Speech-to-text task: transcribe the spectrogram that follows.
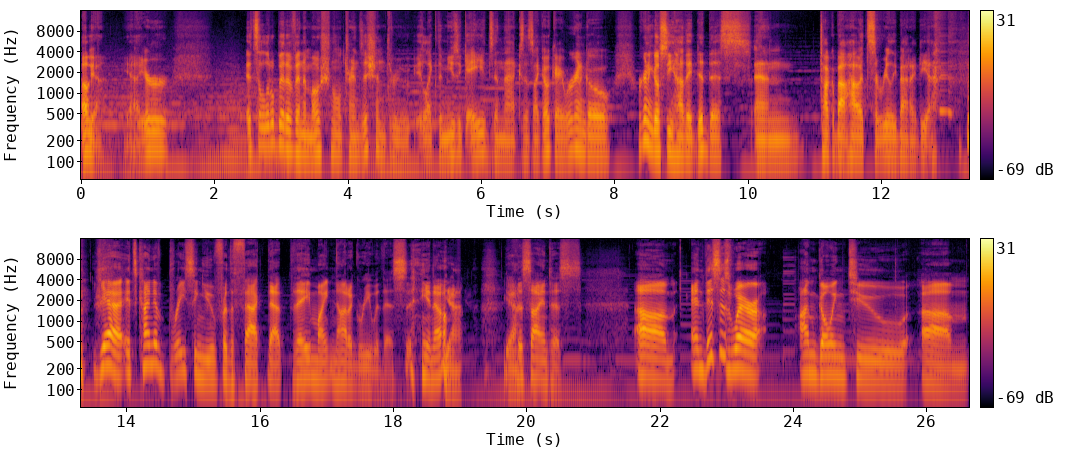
Oh yeah, yeah. You're. It's a little bit of an emotional transition through, like the music aids in that, because it's like, okay, we're gonna go, we're gonna go see how they did this and talk about how it's a really bad idea. Yeah, it's kind of bracing you for the fact that they might not agree with this. You know, yeah, yeah. the scientists. Um, and this is where I'm going to um,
